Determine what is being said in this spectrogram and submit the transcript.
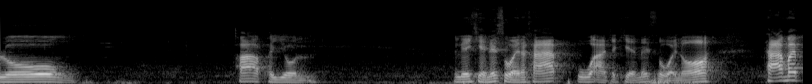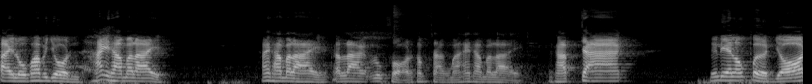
โรง ภาพยนตร์เรียนเขียนได้สวยนะครับครูอาจจะเขียนไม่สวยเนาะถ้าไม่ไปโรงภาพยนตร์ให้ทำอะไร ให้ทำอะไรก็ลากลูกศรคำสั่งมาให้ทำอะไรนะครับ จากนักเรียนลองเปิดย้อน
